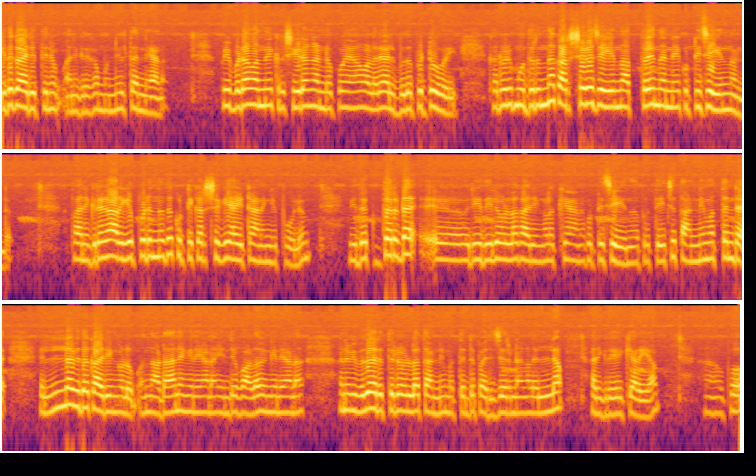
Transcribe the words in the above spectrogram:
ഏത് കാര്യത്തിനും അനുഗ്രഹം മുന്നിൽ തന്നെയാണ്. അപ്പോൾ ഇവിടെ വന്ന് കൃഷിയിടം കണ്ടപ്പോൾ ഞാൻ വളരെ അത്ഭുതപ്പെട്ടു പോയി. കാരണം ഒരു മുതിർന്ന കർഷക ചെയ്യുന്ന അത്രയും തന്നെ കുട്ടി ചെയ്യുന്നുണ്ട്. അപ്പോൾ അനുഗ്രഹം അറിയപ്പെടുന്നത് കുട്ടി കർഷകയായിട്ടാണെങ്കിൽ പോലും വിദഗ്ധരുടെ രീതിയിലുള്ള കാര്യങ്ങളൊക്കെയാണ് കുട്ടി ചെയ്യുന്നത്. പ്രത്യേകിച്ച് തണ്ണിമത്തന്റെ എല്ലാവിധ കാര്യങ്ങളും നടാൻ എങ്ങനെയാണ് അതിന്റെ വളം എങ്ങനെയാണ് അങ്ങനെ വിവിധ തരത്തിലുള്ള തണ്ണിമത്തന്റെ പരിചരണങ്ങളെല്ലാം അനുഗ്രഹിക്ക് അറിയാം. അപ്പോൾ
